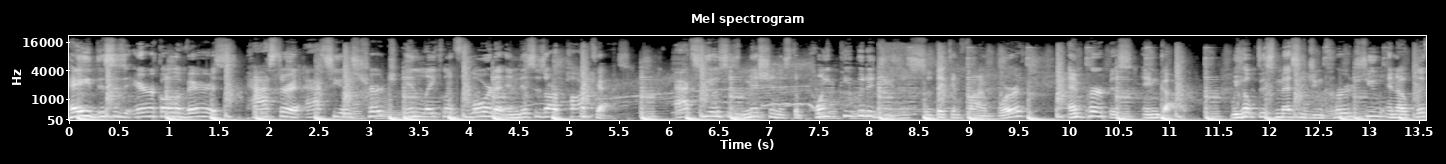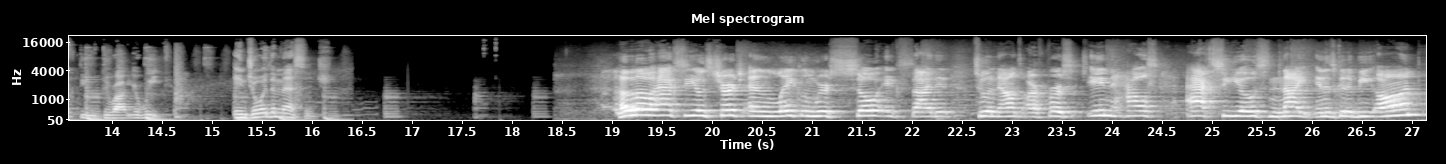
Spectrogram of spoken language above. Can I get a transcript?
Hey, this is Eric Oliveris, pastor at Axios Church in Lakeland, Florida, and this is our podcast. Axios' mission is to point people to Jesus so they can find worth and purpose in God. We hope this message encourages you and uplifts you throughout your week. Enjoy the message. Hello, Axios Church and Lakeland. We're so excited to announce our first in house Axios night, and it's going to be on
